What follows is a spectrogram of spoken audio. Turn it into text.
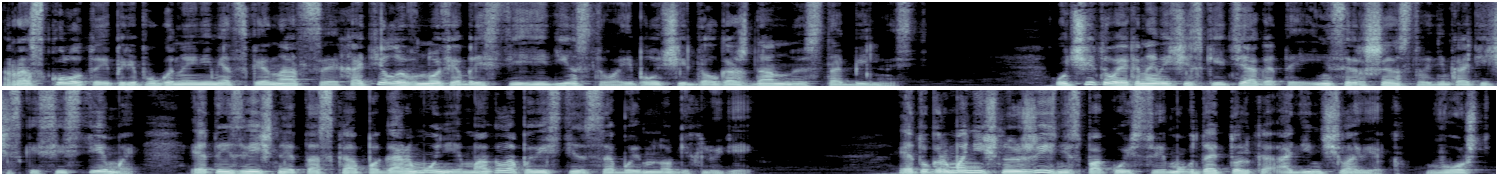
расколотая и перепуганная немецкая нация хотела вновь обрести единство и получить долгожданную стабильность. Учитывая экономические тяготы и несовершенство демократической системы, эта извечная тоска по гармонии могла повести за собой многих людей. Эту гармоничную жизнь и спокойствие мог дать только один человек – вождь,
